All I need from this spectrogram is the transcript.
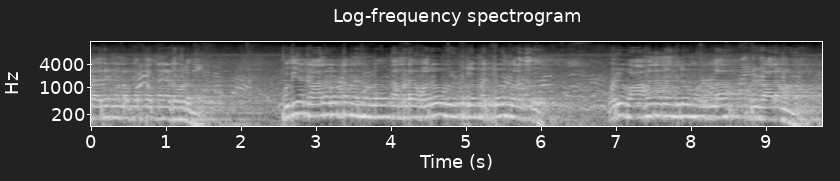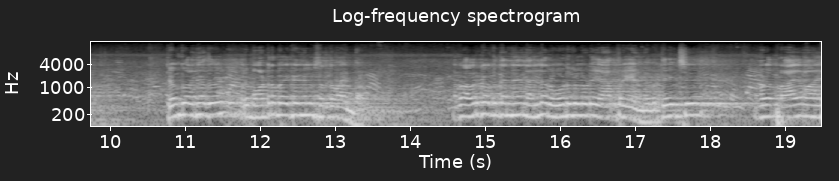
കാര്യങ്ങളിലൊക്കെ തന്നെ ഇടപെടുന്നത്. പുതിയ കാലഘട്ടം എന്നുള്ളത് നമ്മുടെ ഓരോ വീട്ടിലും ഏറ്റവും കുറഞ്ഞത് ഒരു വാഹനമെങ്കിലും ഉള്ള ഒരു കാലമാണ്. ഏറ്റവും കുറഞ്ഞത് ഒരു മോട്ടോർ ബൈക്കെങ്കിലും സ്വന്തമായി ഉണ്ടാവും അപ്പോൾ അവർക്കൊക്കെ തന്നെ നല്ല റോഡുകളിലൂടെ യാത്ര ചെയ്യുന്നുണ്ട് പ്രത്യേകിച്ച് നമ്മുടെ പ്രായമായ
